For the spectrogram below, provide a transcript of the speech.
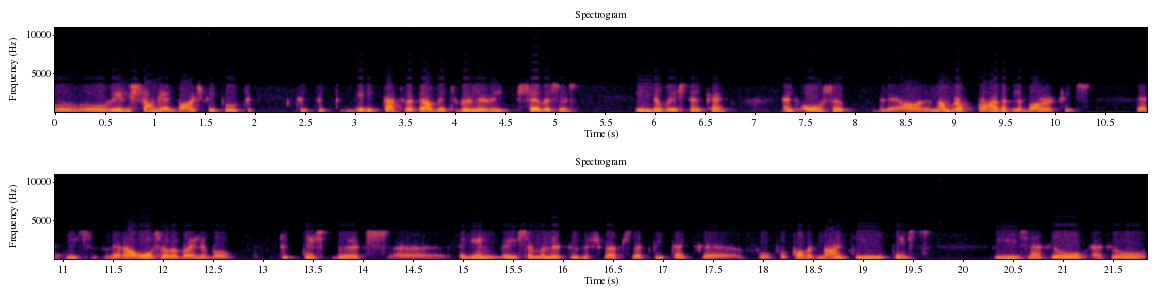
will will really strongly advise people to, to to get in touch with our veterinary services in the Western Cape, and also there are a number of private laboratories that is that are also available to test birds, uh, again, very similar to the swabs that we take uh, for, for COVID-19 tests. Please have your, have your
